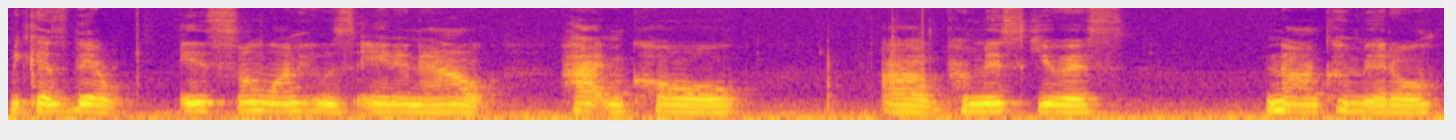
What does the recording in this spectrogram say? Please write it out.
because there is someone who's in and out, hot and cold, uh, promiscuous, non-committal,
